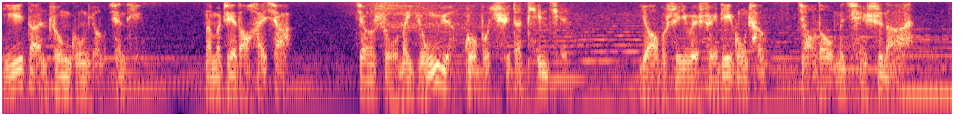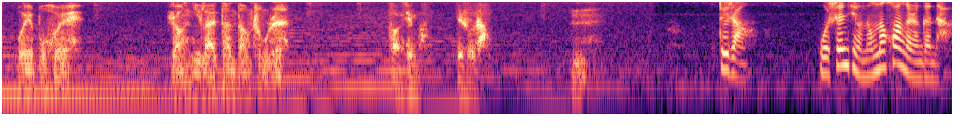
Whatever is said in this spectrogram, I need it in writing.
一旦中共有了潜艇，那么这道海峡将是我们永远过不去的天堑。要不是因为水利工程搅到我们寝室难安，我也不会让你来担当重任。放心吧，李处长。嗯，队长，我申请能不能换个人跟他？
